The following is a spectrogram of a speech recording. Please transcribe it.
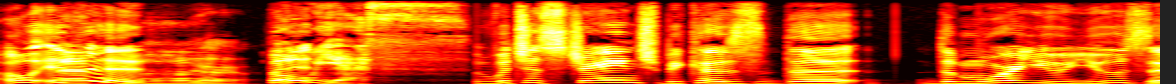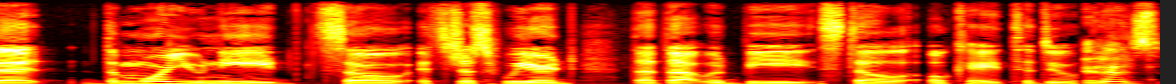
oh, is Um, it? Yeah. yeah. But oh, it- yes. which is strange because the the more you use it, the more you need. So it's just weird that that would be still okay to do. It is.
